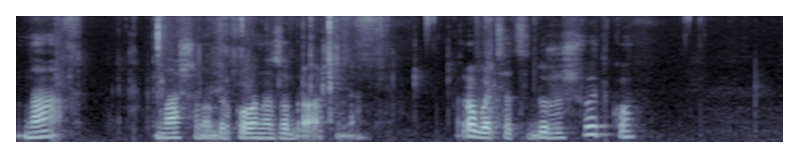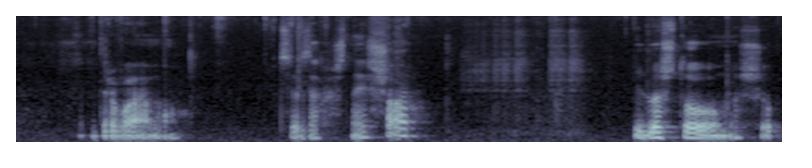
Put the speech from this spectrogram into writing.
на наше надруковане зображення. Робиться це дуже швидко. Відриваємо цей захисний шар, підлаштовуємо, щоб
